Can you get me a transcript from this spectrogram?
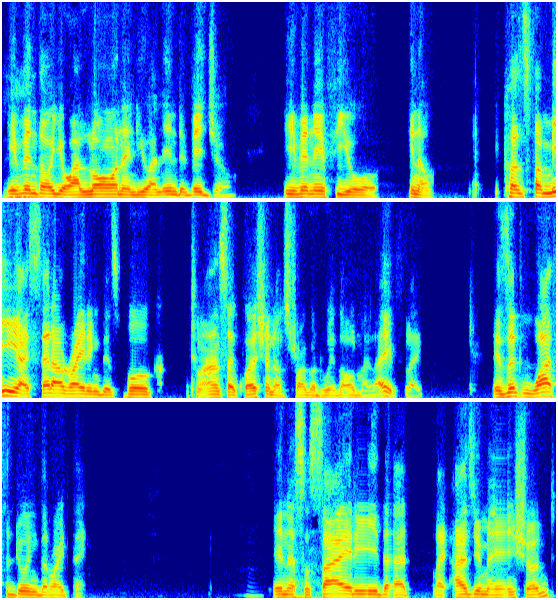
Yeah. even though you're alone and you're an individual, even if you're, you know, because for me, I set out writing this book to answer a question I've struggled with all my life. Like, is it worth doing the right thing in a society that, like, as you mentioned,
